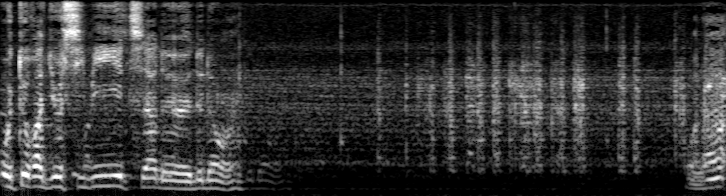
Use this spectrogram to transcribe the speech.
autoradio CB, ça de, dedans. Hein. Voilà.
